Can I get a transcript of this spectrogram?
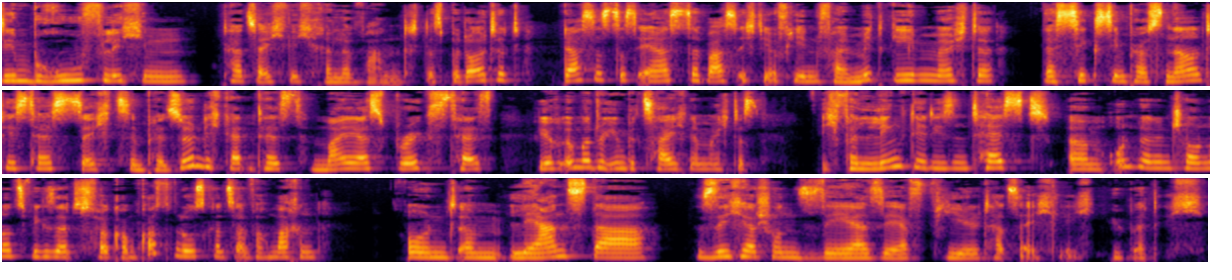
dem beruflichen tatsächlich relevant. Das bedeutet, das ist das erste, was ich dir auf jeden Fall mitgeben möchte. Das 16 Personalities Test, 16 Persönlichkeiten Test, Myers-Briggs Test, wie auch immer du ihn bezeichnen möchtest. Ich verlinke dir diesen Test ähm, unten in den Show Notes. Wie gesagt, ist vollkommen kostenlos, kannst du einfach machen und ähm, lernst da sicher schon sehr, sehr viel tatsächlich über dich.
